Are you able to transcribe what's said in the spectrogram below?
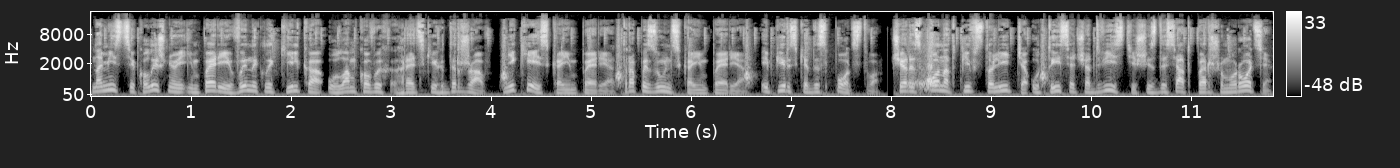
На місці колишньої імперії виникли кілька уламкових грецьких держав: Нікейська імперія, Трапезунська імперія, Епірське деспотство. Через понад півстоліття у 1261 році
